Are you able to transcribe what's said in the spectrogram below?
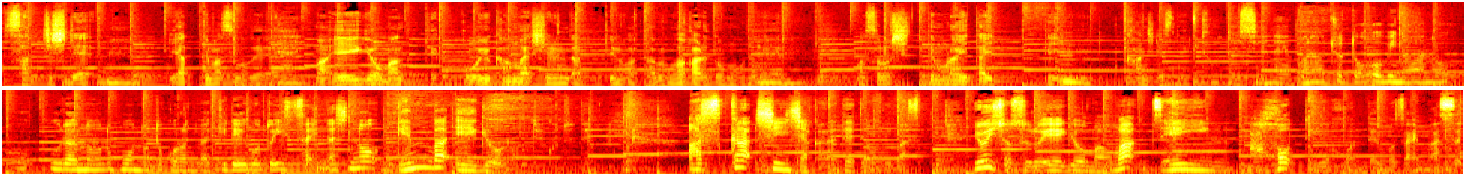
い。察知してうん。やってますので、はい。まあ、営業マンってこういう考えしてるんだっていうのが多分分かると思うんで、まあ、それを知ってもらいたいっていう感じですね。そうですよね。このちょっと帯のあの裏の本のところにはきれい事一切なしの現場営業論ということで飛鳥新社から出ております。よいしょする営業マンは全員アホとざいます。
